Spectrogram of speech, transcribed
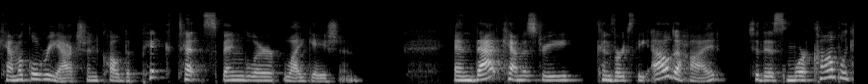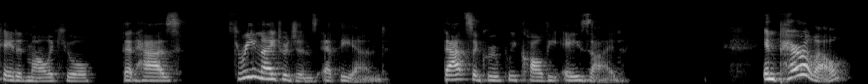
chemical reaction called the Pictet-Spengler ligation. And that chemistry converts the aldehyde to this more complicated molecule that has three nitrogens at the end. That's a group we call the azide. In parallel,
